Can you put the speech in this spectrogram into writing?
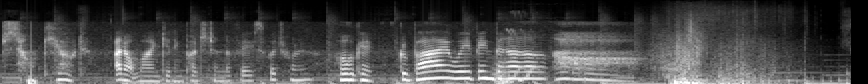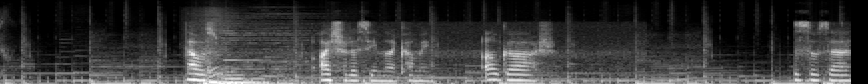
So cute. I don't mind getting punched in the face. Which one? Okay. Goodbye, Waving oh, Weepinbell. that was... I should have seen that coming. Oh gosh. This is so sad.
